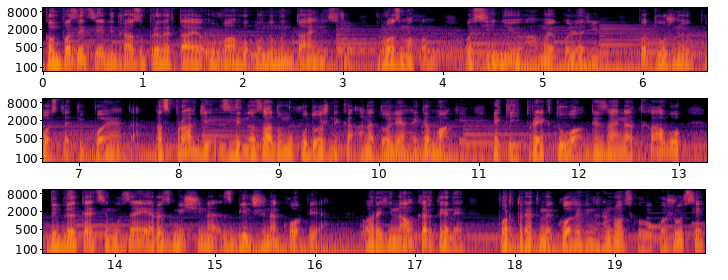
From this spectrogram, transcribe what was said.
Композиція відразу привертає увагу монументальністю, розмахом, осінньою гамою кольорів, потужною постаттю поета. Насправді, згідно задуму художника Анатолія Гайдамаки, який проєктував дизайн артхабу, в бібліотеці музею розміщена збільшена копія. Оригінал картини Портрет Миколи Вінграновського у кожусі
